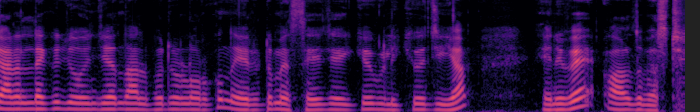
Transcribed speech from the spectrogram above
ചാനലിലേക്ക് ജോയിൻ ചെയ്യാൻ താല്പര്യമുള്ളവർക്കും നേരിട്ട് മെസ്സേജ് അയക്കുകയോ വിളിക്കുകയോ ചെയ്യാം. എനിവേ ഓൾ ദി ബെസ്റ്റ്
